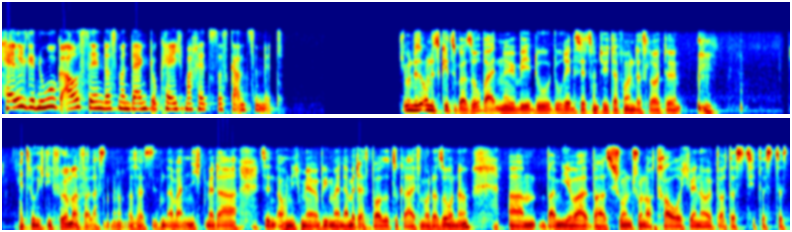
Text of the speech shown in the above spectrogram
hell genug aussehen, dass man denkt, okay, ich mache jetzt das Ganze mit. Und es, und es geht sogar so weit, ne, wie du, du redest jetzt natürlich davon, dass Leute jetzt wirklich die Firma verlassen. Ne? Das heißt, sie sind aber nicht mehr da, sind auch nicht mehr irgendwie mal in der Mittagspause zu greifen oder so. Ne? Ähm, bei mir war, war es schon, schon auch traurig, wenn einfach das, das, das,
